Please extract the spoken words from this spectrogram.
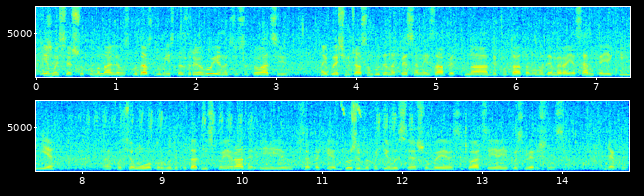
Сподіваємося, що комунальне господарство міста зреагує на цю ситуацію. Найближчим часом буде написаний запит на депутата Володимира Ясенка, який є е, по цьому округу депутат міської ради. І все-таки дуже би хотілося, щоб ситуація якось вирішилася. Дякую.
